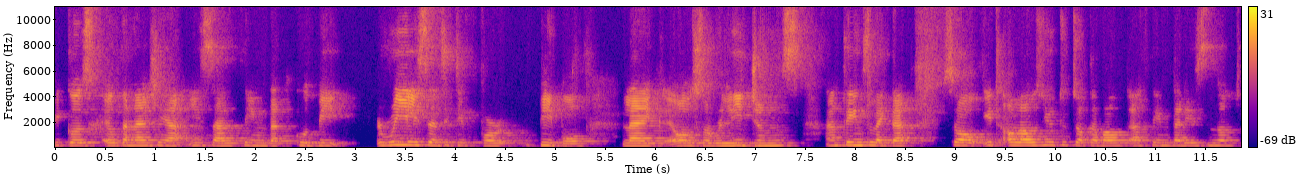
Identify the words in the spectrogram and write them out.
because euthanasia is a thing that could be really sensitive for people, like also religions and things like that. So it allows you to talk about a thing that is not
